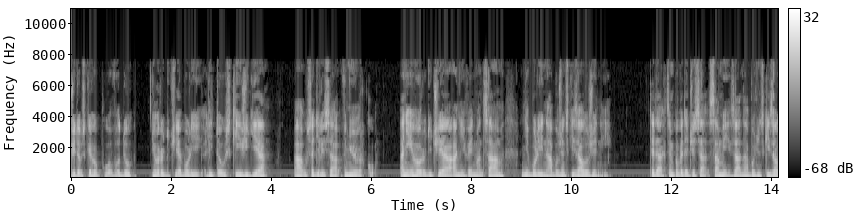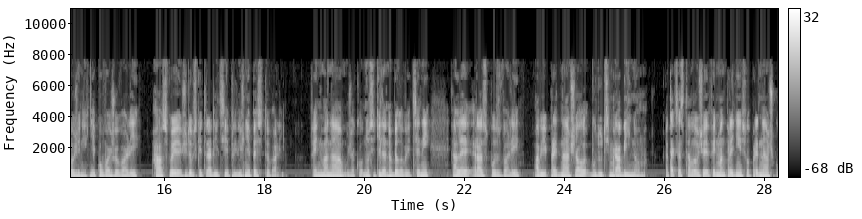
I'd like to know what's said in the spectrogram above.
židovského pôvodu, jeho rodičia boli litovskí židia a usadili sa v New Yorku. Ani jeho rodičia, ani Feynman sám neboli nábožensky založení. Teda chcem povedať, že sa sami za nábožensky založených nepovažovali a svoje židovské tradície príliš nepestovali. Feynmana už ako nositeľa Nobelovej ceny ale raz pozvali, aby prednášal budúcim rabínom. A tak sa stalo, že Feynman predniesol prednášku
